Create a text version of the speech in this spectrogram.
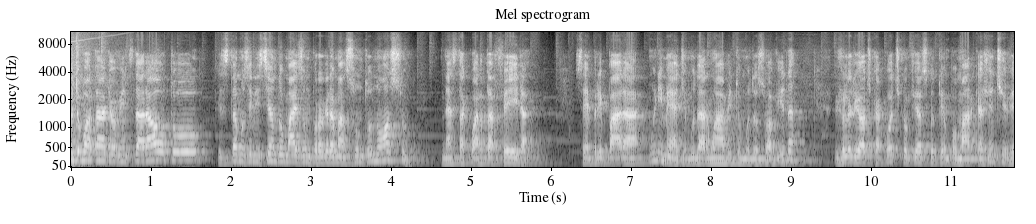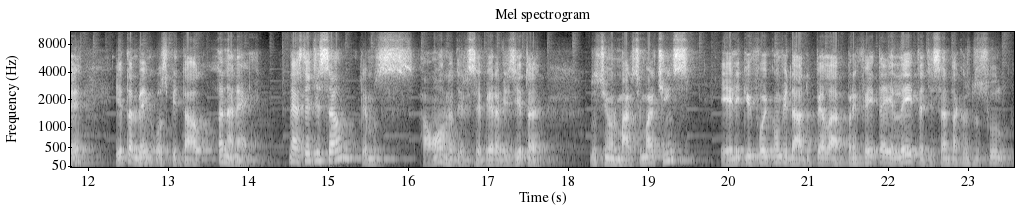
Muito boa tarde, ouvintes da Arauto. Estamos iniciando mais um programa Assunto Nosso nesta quarta-feira. Sempre para Unimed, mudar um hábito muda sua vida. Júlio Liotti Cacote, confiança que o tempo marca, a gente vê. E também Hospital Ananelli. Nesta edição, temos a honra de receber a visita do senhor Márcio Martins, ele que foi convidado pela prefeita eleita de Santa Cruz do Sul,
